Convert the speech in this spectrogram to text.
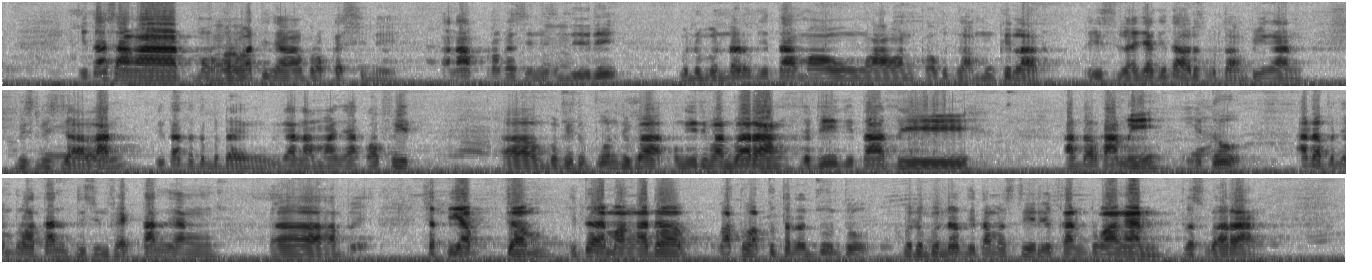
Kita sangat menghormatinya prokes ini. Karena prokes ini sendiri benar-benar kita mau ngelawan Covid nggak mungkin lah. Istilahnya kita harus berdampingan. Bisnis jalan, kita tetap berdampingan namanya Covid. Benar. Eh, begitupun juga pengiriman barang. Jadi kita di kantor kami Iya. itu ada penyemprotan disinfektan yang eh, hampir setiap jam itu emang ada waktu-waktu tertentu untuk benar-benar kita mensterilkan ruangan plus barang.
